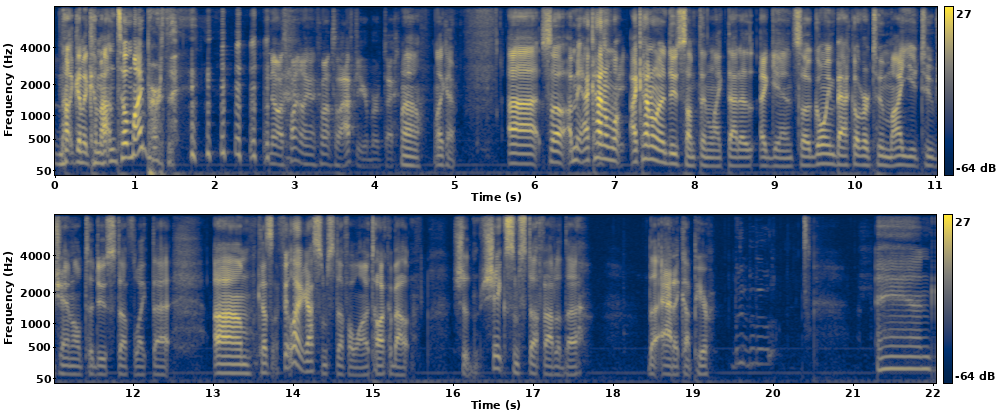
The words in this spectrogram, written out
not gonna come out until my birthday. No, it's probably not gonna come out until after your birthday. Oh, okay. Uh, so I mean, I kind of want. I kind of want to do something like that as, again. So going back over to my YouTube channel to do stuff like that, um, because I feel like I got some stuff I want to talk about. Should shake some stuff out of the, the attic up here. And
